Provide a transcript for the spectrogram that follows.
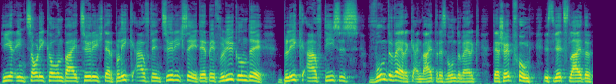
hier in Zollikon bei Zürich, der Blick auf den Zürichsee, der beflügelnde Blick auf dieses Wunderwerk, ein weiteres Wunderwerk der Schöpfung ist jetzt leider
